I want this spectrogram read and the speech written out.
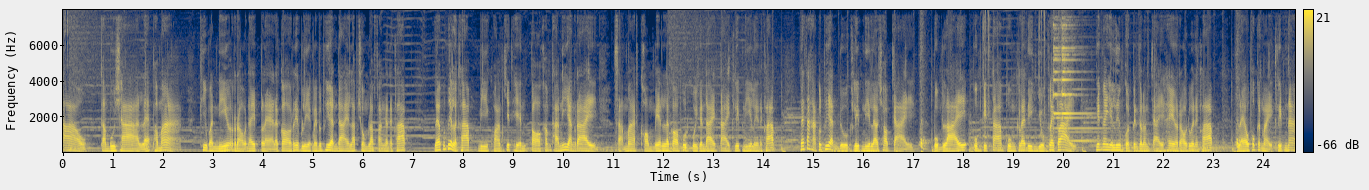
ลาว กัมพูชา และพม่า ที่วันนี้เราได้แปลแล้วก็เรียบเรียงให้เพื่อนๆได้รับชมรับฟังกันนะครับ แล้วเพื่อนๆล่ะครับ มีความคิดเห็นต่อคำถามนี้อย่างไร สามารถคอมเมนต์แล้วก็พูดคุยกันได้ใต้คลิปนี้เลยนะครับ และถ้าหากเพื่อนๆดูคลิปนี้แล้วชอบใจ ปุ่มไลค์ปุ่มติดตามปุ่มกระดิ่งอยู่ใกล้ ๆ ยังไงอย่าลืมกดเป็นกำลังใจให้เราด้วยนะครับ แล้วพบกันใหม่คลิปหน้า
